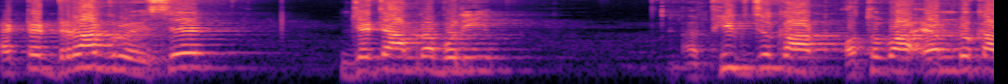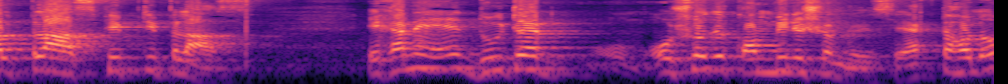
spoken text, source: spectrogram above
একটা ড্রাগ রয়েছে, যেটা আমরা বলি ফিক্সোকাট অথবা এমডোকাল প্লাস ফিফটি প্লাস এখানে দুইটা ঔষধের কম্বিনেশন রয়েছে। একটা হলো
